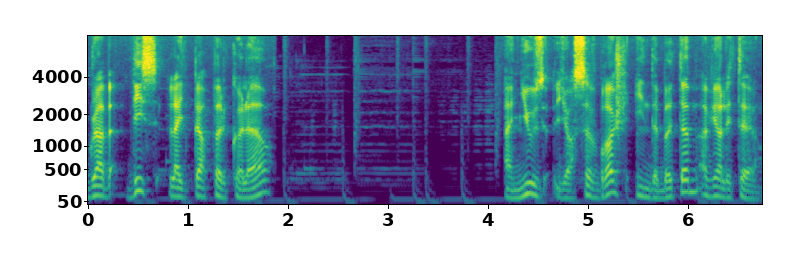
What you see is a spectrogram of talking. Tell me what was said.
Grab this light purple color and use your soft brush in the bottom of your letter.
